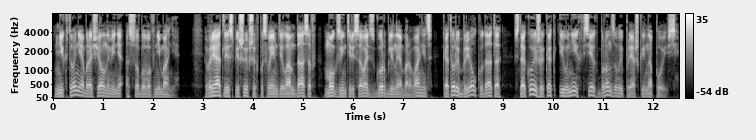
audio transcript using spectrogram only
никто не обращал на меня особого внимания. Вряд ли спешивших по своим делам дасов мог заинтересовать сгорбленный оборванец, который брел куда-то с такой же, как и у них всех бронзовой пряжкой на поясе.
